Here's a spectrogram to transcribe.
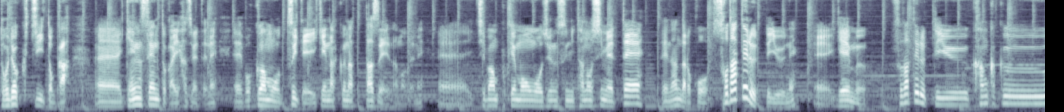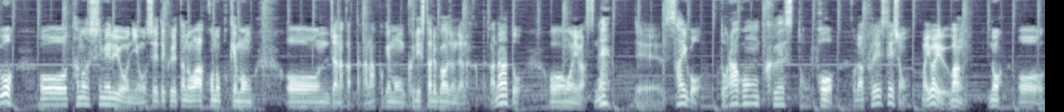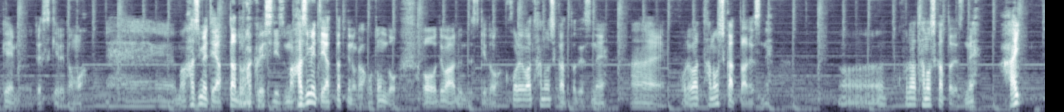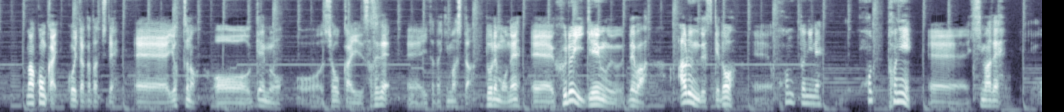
努力値とか、えー厳選とか言い始めてね、えー僕はもうついていけなくなったぜなのでね、えー一番ポケモンを純粋に楽しめて、で、なんだろう、こう、育てるっていうね、えーゲーム、育てるっていう感覚をお楽しめるように教えてくれたのは、このポケモンじゃなかったかな。ポケモンクリスタルバージョンじゃなかったかなと思いますね。で、最後、ドラゴンクエスト4。これはプレイステーション、まあ、いわゆる1のゲームですけれども、えーまあ、初めてやったドラクエシリーズ、まあ、初めてやったっていうのがほとんどではあるんですけど、これは楽しかったですね。はい。これは楽しかったですね。あこれは楽しかったですね。はい。まあ今回こういった形で、えー4つのゲームを紹介させて、えーいただきました。どれもね、えー古いゲームではあるんですけど、えー本当にね、本当に、えー暇で、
